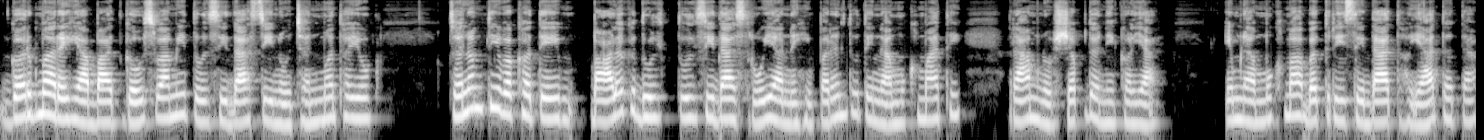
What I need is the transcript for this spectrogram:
ગર્ભમાં રહ્યા બાદ ગૌસ્વામી તુલસીદાસજીનો જન્મ થયો. જન્મતી વખતે બાળક દુલ તુલસીદાસ રોયા નહીં, પરંતુ તેના મુખમાંથી રામનો શબ્દ નીકળ્યા. એમના મુખમાં બત્રીસે દાંત હયાત હતા.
